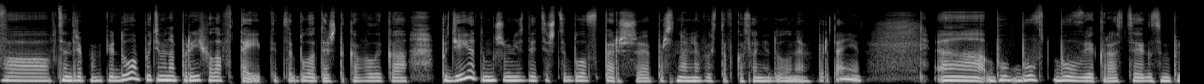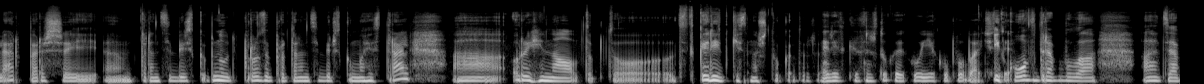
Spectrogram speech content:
в в центрі Помпіду, а потім вона приїхала в Тейт. Це була теж така велика подія, тому що мені здається, що це була вперше персональна виставка Соні Долоне в Британії. Був був якраз цей екземпляр, перший трансибірської Транссибірської, ну, прози про Транссибірську магістраль, а, оригінал. Тобто це така рідкісна штука. дуже. Рідкісна штука, яку яку побачити. І ковдра була, ця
